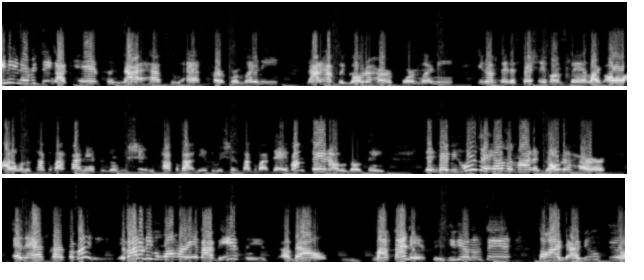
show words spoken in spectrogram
any and everything I can to not have to ask her for money, not have to go to her for money. You know what I'm saying? Especially if I'm saying like, oh, I don't want to talk about finances or we shouldn't talk about this or we shouldn't talk about that. If I'm saying all of those things, then baby, who the hell am I to go to her and ask her for money? If I don't even want her in my business about my finances, you get what I'm saying? So I, I do feel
